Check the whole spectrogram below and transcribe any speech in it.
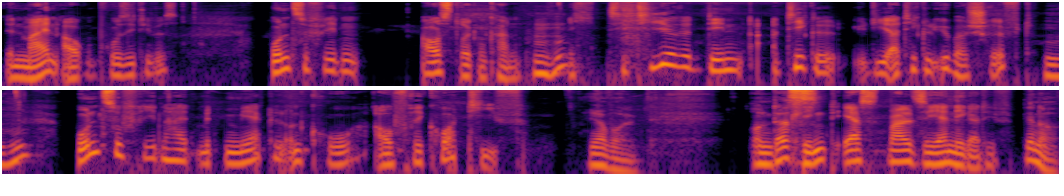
in meinen Augen Positives, unzufrieden ausdrücken kann. Mhm. Ich zitiere den Artikel, die Artikelüberschrift. Mhm. Unzufriedenheit mit Merkel und Co. auf Rekordtief. Jawohl. Und das Klingt erstmal sehr negativ. Genau.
